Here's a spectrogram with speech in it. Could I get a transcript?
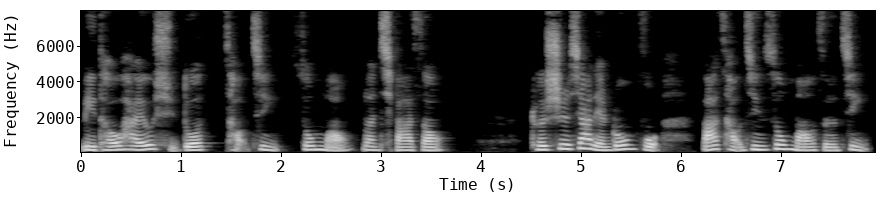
里头还有许多草茎。松毛乱七八糟，可是下点功夫，把草茎、松毛择净，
